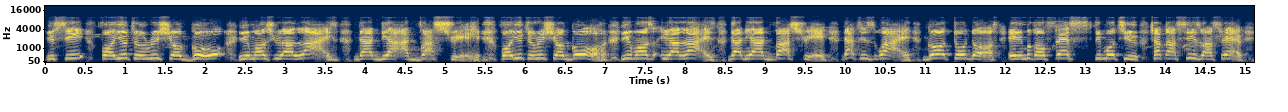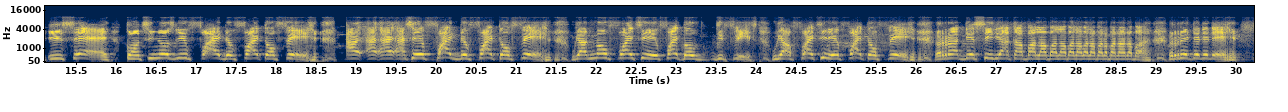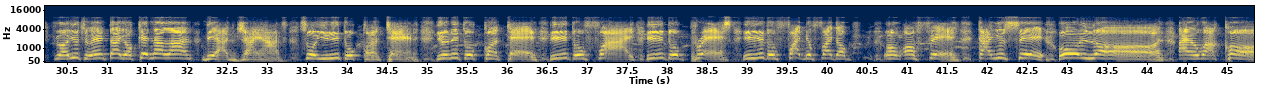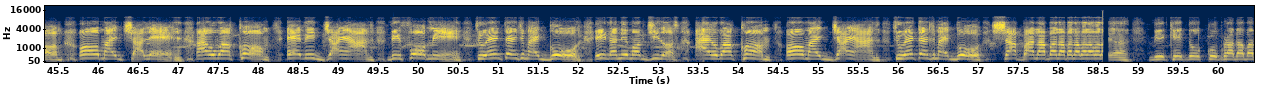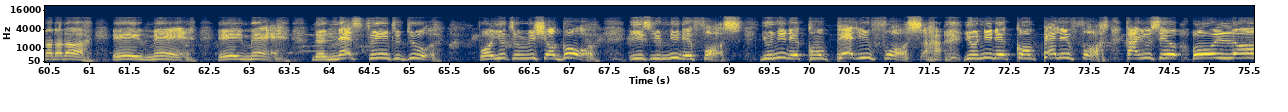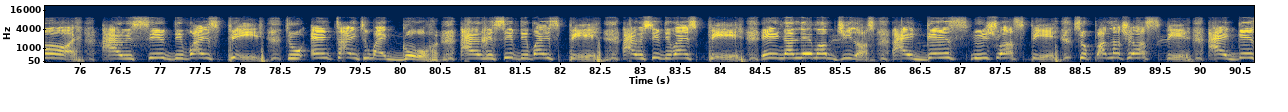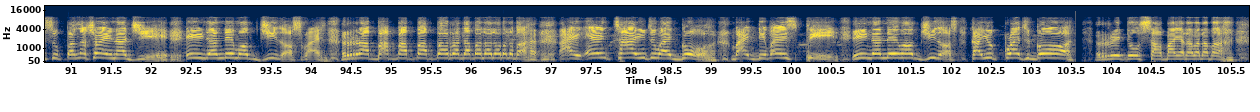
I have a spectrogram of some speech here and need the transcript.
You see, for you to reach your goal, you must realize that their adversary. For you to reach your goal, you must realize that the adversary. That is why God told us in the book of First Timothy, chapter 6, verse 12, He said, continuously fight the fight of faith. I, I, I say, fight the fight of faith. We are not fighting a fight of defeat, we are fighting a fight of faith. For you to enter your Canaan land, they are giants. So you need to contend. You need to contend. You need to fight. You need to press. You need to fight the fight of of, of faith. Can you say, Oh Lord, I overcome all my challenge. I overcome every giant before me to enter into my goal. In the name of Jesus, I overcome all my giants to enter into my goal. Amen. Amen. The next thing to do for you to reach your goal is you need a force. You need a compelling force. You need a compelling force. Can you say, Oh Lord, I receive divine speed to enter into my goal. I receive divine speed. I receive divine speed in the name of Jesus. I gain spiritual speed, supernatural speed. I gain supernatural energy in the name of Jesus Christ. I enter into my goal by divine speed in the name of Jesus. Can you cry to God?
